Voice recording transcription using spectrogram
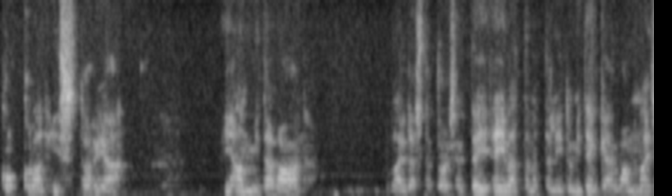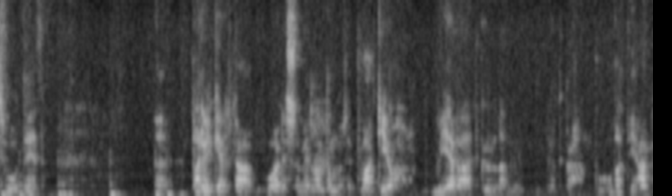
Kokkolan historia, ihan mitä vaan laidasta toiseen. ei, ei välttämättä liity mitenkään vammaisuuteen. Pari kertaa vuodessa meillä on tuommoiset vakiovieraat kyllä, jotka puhuvat ihan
